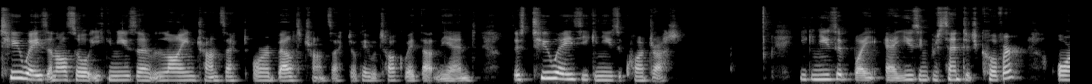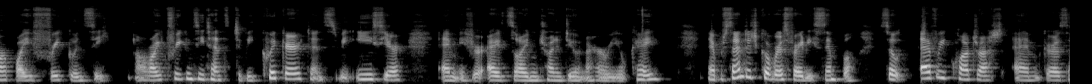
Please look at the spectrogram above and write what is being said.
two ways, and also you can use a line transect or a belt transect. Okay, we'll talk about that in the end. There's two ways you can use a quadrat. You can use it by uh, using percentage cover or by frequency. All right, frequency tends to be quicker, tends to be easier um, if you're outside and trying to do it in a hurry, okay? Now, percentage cover is fairly simple. So every quadrat, um, girls,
